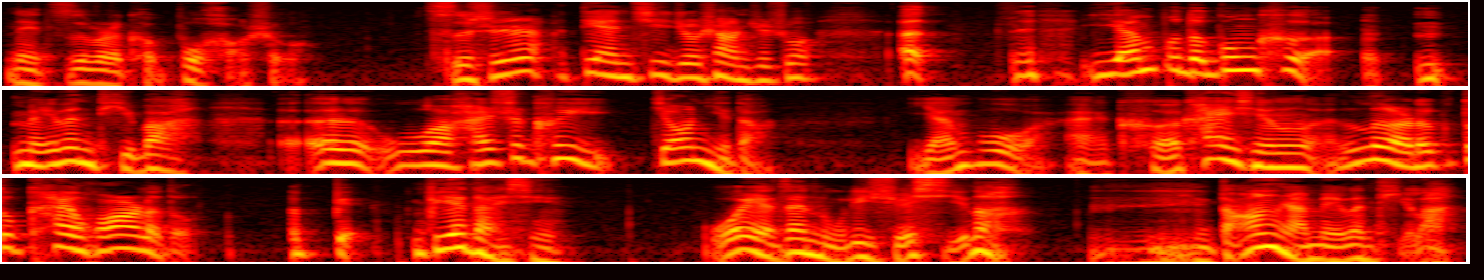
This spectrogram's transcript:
那滋味可不好受。此时电器就上去说。呃，严部的功课，嗯，没问题吧？呃，我还是可以教你的。严部，哎，可开心了，乐的都开花了都。呃，别别担心，我也在努力学习呢。嗯，当然没问题了。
